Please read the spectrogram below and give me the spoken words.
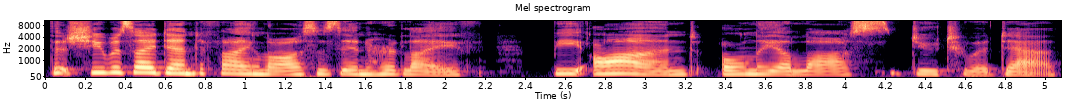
that she was identifying losses in her life beyond only a loss due to a death.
